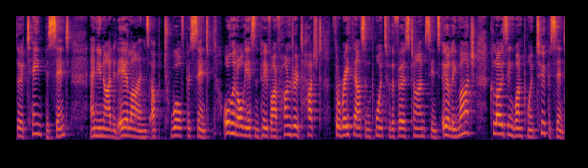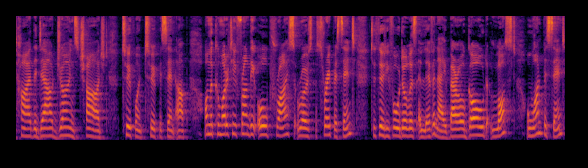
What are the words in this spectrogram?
13% and United Airlines up 12%. All in all, the S&P 500 touched 3,000 points for the first time since early March, closing 1.2% higher. The Dow Jones charged 2.2% up. On the commodity front, the oil price rose 3% to $34.11 a barrel. Gold lost 1%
